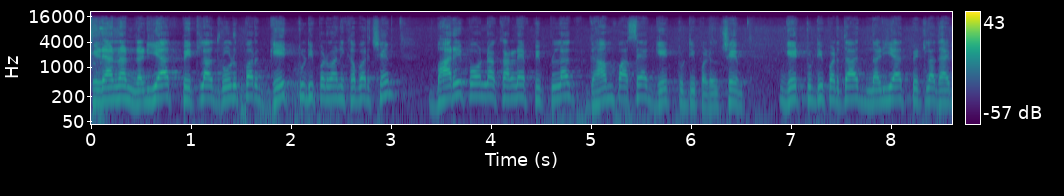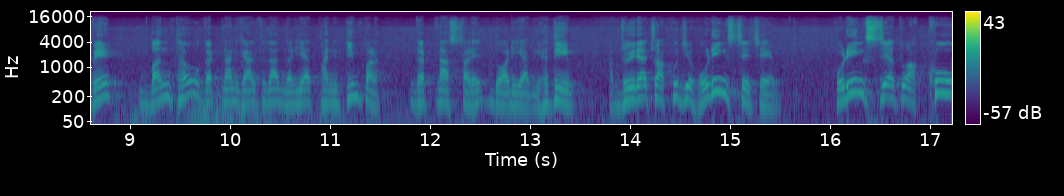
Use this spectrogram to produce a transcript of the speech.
ખેડાના નડિયાદ પેટલાદ રોડ પર ગેટ તૂટી પડવાની ખબર છે. ભારે પવનના કારણે પીપલગ ગામ પાસે આ ગેટ તૂટી પડ્યો છે. ગેટ તૂટી પડતા જ નડિયાદ પેટલાદ હાઈવે બંધ થયો. ઘટનાની જાણ થતાં નડિયાદ ફાની ટીમ પણ ઘટના સ્થળે દોડી આવી હતી. આપ જોઈ રહ્યા છો આખું જે હોર્ડિંગ્સ જે છે. હોર્ડિંગ્સ જે હતું આખું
